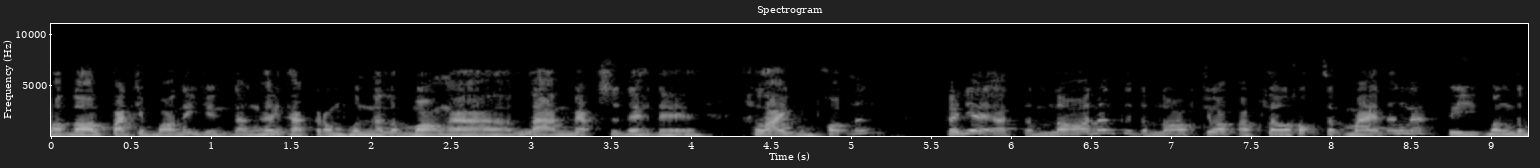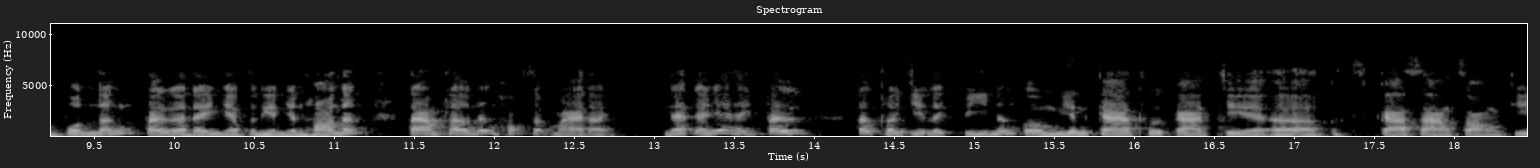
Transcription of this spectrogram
មកដល់បច្ចុប្បន្ននេះយើងដឹងហើយថាក្រុមហ៊ុនឡម៉ង់ឡាន Mercedes ដែលថ្លៃបំផុតហ្នឹង ឃើញទេតំណហ្នឹងគឺតំណភ្ជាប់ផ្លូវ60ម៉ែត្រហ្នឹងណាពីបឹងតំពុនហ្នឹងទៅអដែងពលានយន្តហោះហ្នឹងតាមផ្លូវហ្នឹង60ម៉ែត្រហើយណាឃើញទេហើយទៅទៅផ្លូវជាតិលេខ2ហ្នឹងក៏មានការធ្វើការជាការសាងសង់ជា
